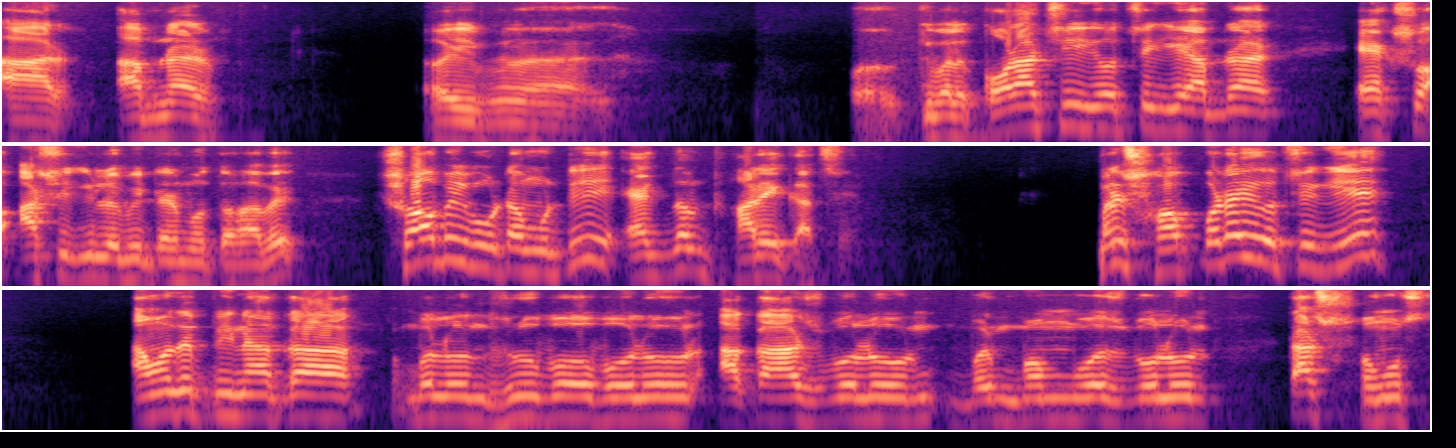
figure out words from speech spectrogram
আর আপনার ওই কি বলে, করাচি হচ্ছে গিয়ে আপনার একশো আশি কিলোমিটার মতো হবে। সবই মোটামুটি একদম ধারে কাছে। মানে সবকটাই হচ্ছে গিয়ে আমাদের পিনাকা বলুন, ধ্রুব বলুন, আকাশ বলুন ব্রহ্মোস বলুন, তার সমস্ত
